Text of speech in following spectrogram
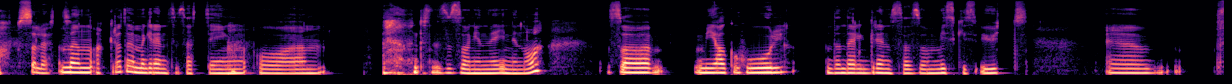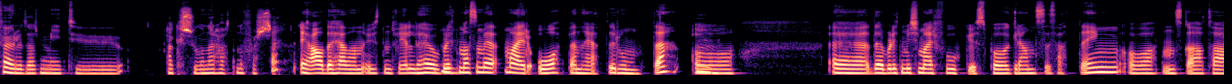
Absolutt. Men akkurat det med grensesetting og denne sesongen vi er inne i nå, så mye alkohol, det er en del grenser som viskes ut. Eh, føler du at metoo-aksjonen har hatt noe for seg? Ja, det har den uten tvil. Det har jo blitt masse mer, mer åpenhet rundt det, og eh, det er blitt mye mer fokus på grensesetting, og at en skal ta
